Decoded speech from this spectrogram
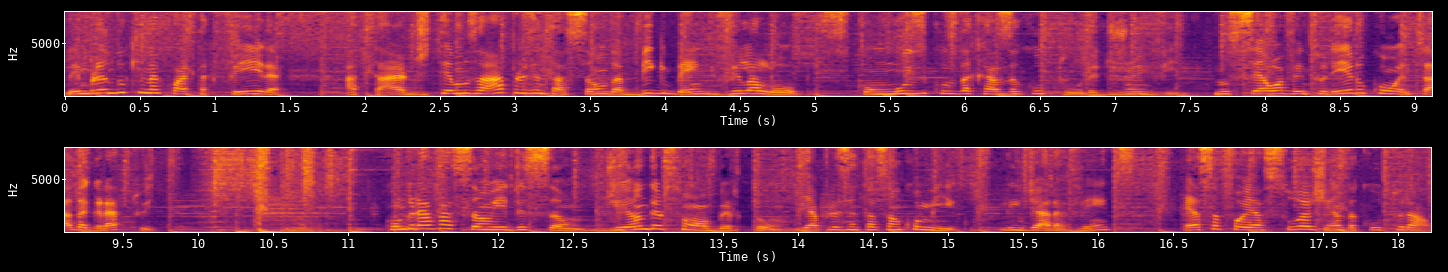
Lembrando que na quarta-feira, à tarde, temos a apresentação da Big Band Vila Lobos, com músicos da Casa da Cultura de Joinville, no Céu Aventureiro com entrada gratuita. Com gravação e edição de Anderson Alberton e apresentação comigo, Lindy Araventes, essa foi a sua agenda cultural.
